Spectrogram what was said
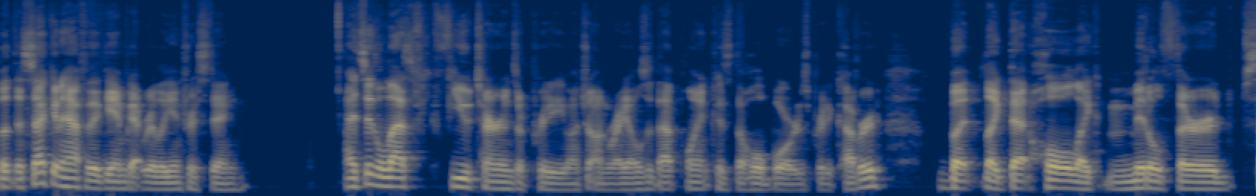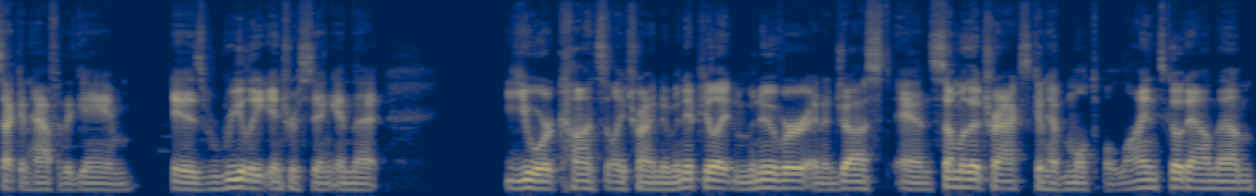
But the second half of the game got really interesting. I'd say the last few turns are pretty much on rails at that point because the whole board is pretty covered. But like that whole like middle third, second half of the game is really interesting in that you are constantly trying to manipulate and maneuver and adjust. And some of the tracks can have multiple lines go down them.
